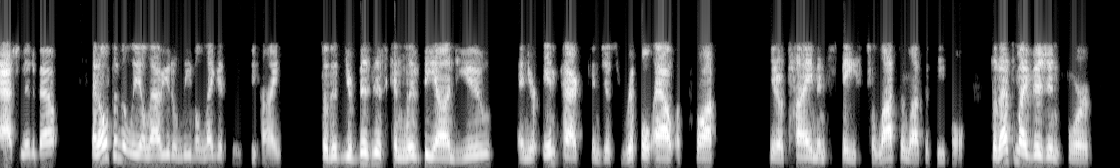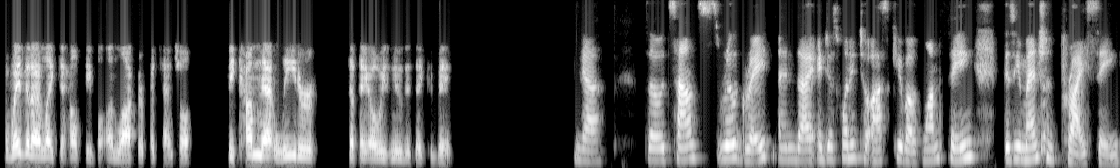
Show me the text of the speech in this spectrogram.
passionate about, and ultimately allow you to leave a legacy behind so that your business can live beyond you and your impact can just ripple out across, you know, time and space to lots and lots of people. So that's my vision for the way that I like to help people unlock their potential, become that leader that they always knew that they could be. Yeah, so it sounds real great. And I, I, just wanted to ask you about one thing because you mentioned pricing.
